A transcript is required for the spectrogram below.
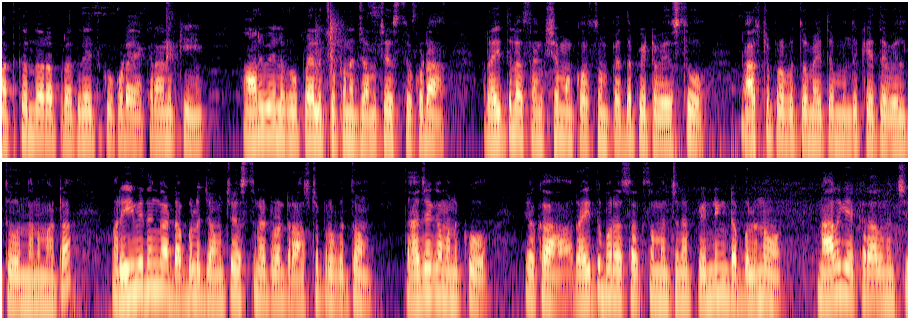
పథకం ద్వారా ప్రతి రైతుకు కూడా ఎకరానికి ఆరు వేల రూపాయల చొప్పున జమ చేస్తూ కూడా రైతుల సంక్షేమం కోసం పెద్దపీట వేస్తూ రాష్ట్ర ప్రభుత్వం అయితే ముందుకైతే వెళ్తూ ఉందన్నమాట. మరి ఈ విధంగా డబ్బులు జమ చేస్తున్నటువంటి రాష్ట్ర ప్రభుత్వం తాజాగా మనకు ఈ యొక్క రైతు భరోసాకు సంబంధించిన పెండింగ్ డబ్బులను నాలుగు ఎకరాల నుంచి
